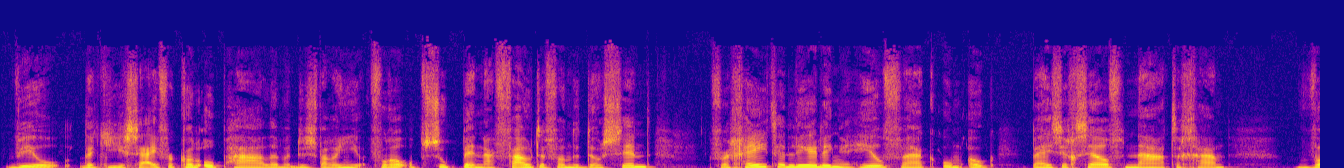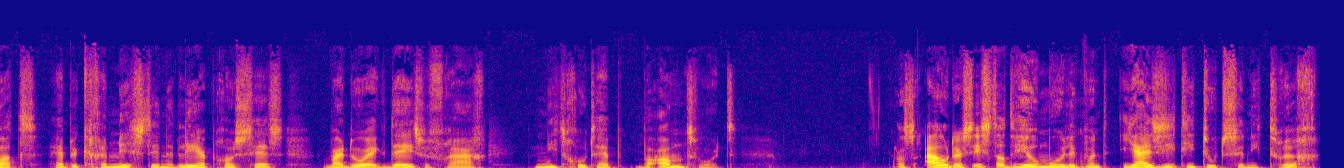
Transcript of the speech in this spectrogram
wil dat je je cijfer kan ophalen, dus waarin je vooral op zoek bent naar fouten van de docent, vergeten leerlingen heel vaak om ook bij zichzelf na te gaan. Wat heb ik gemist in het leerproces waardoor ik deze vraag niet goed heb beantwoord? Als ouders is dat heel moeilijk, want jij ziet die toetsen niet terug.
